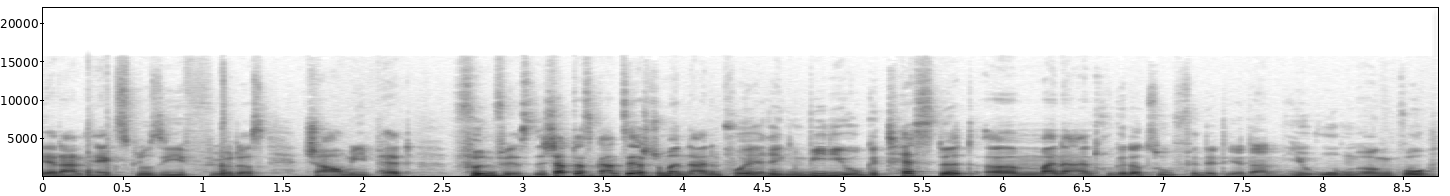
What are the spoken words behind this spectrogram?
der dann exklusiv für das Xiaomi Pad 5 ist. Ich habe das Ganze ja schon mal in einem vorherigen Video getestet. Ähm, meine Eindrücke dazu findet ihr dann hier oben irgendwo.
